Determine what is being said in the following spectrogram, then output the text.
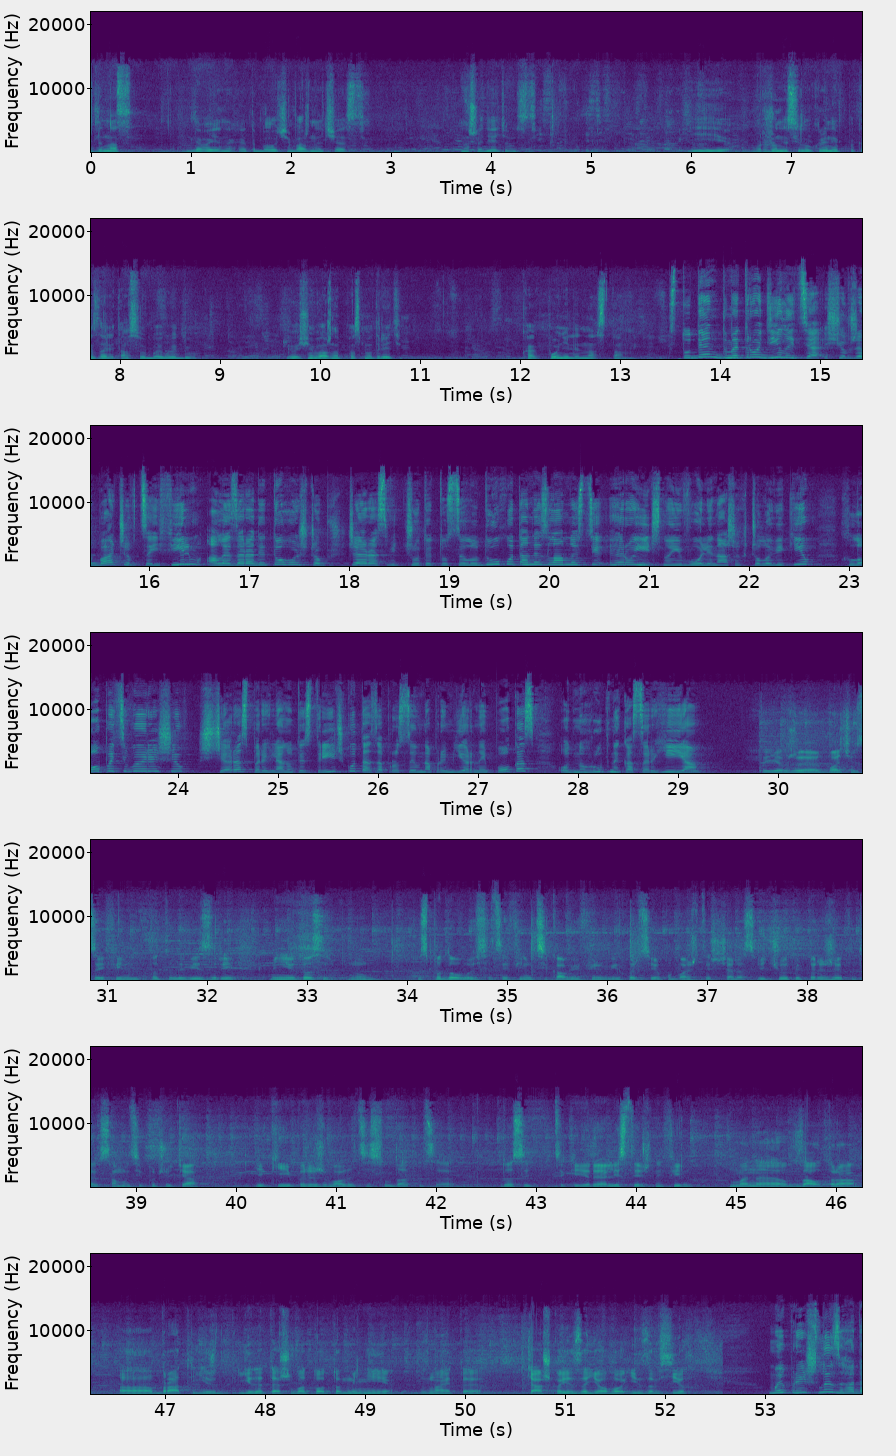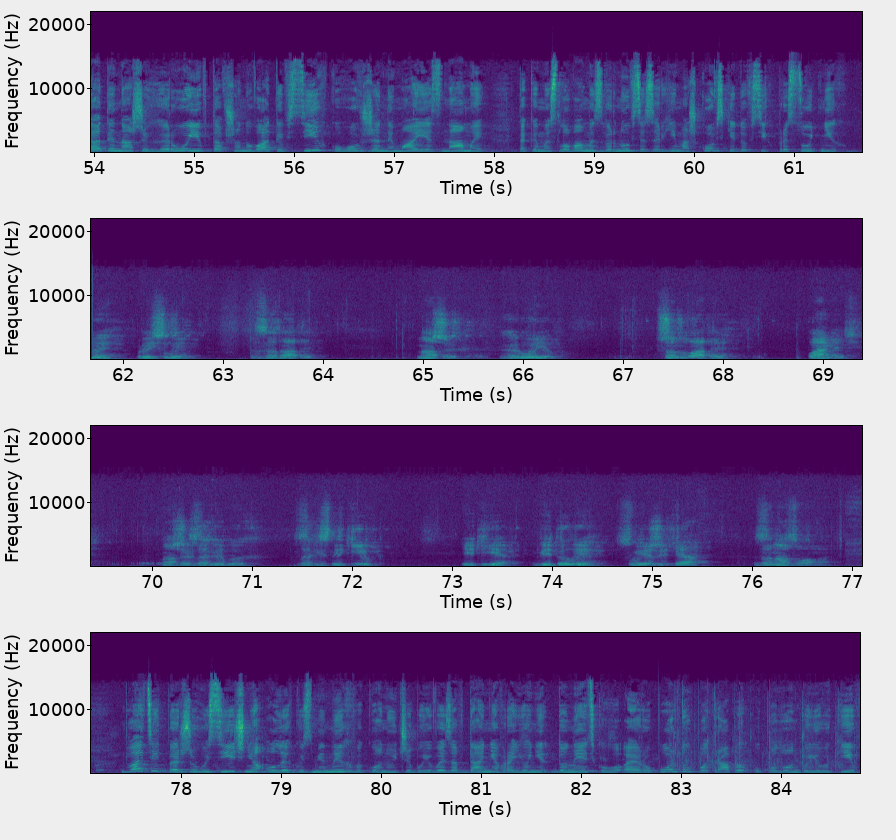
Для нас, для военных, это была очень важная часть нашей деятельности. И вооруженные силы Украины показали там свой боевой дух. И очень важно посмотреть, как поняли нас там. Студент Дмитро ділиться, що вже бачив цей фільм, але заради того, щоб ще раз відчути ту силу духу та незламності героїчної волі наших чоловіків, хлопець вирішив ще раз переглянути стрічку та запросив на прем'єрний показ одногрупника Сергія. Я вже бачив цей фільм по телевізорі. Мені досить ну, сподобався цей фільм, цікавий фільм, і хочеться його побачити ще раз, відчути, пережити так само ці почуття, які переживали ці солдати. Це досить такий реалістичний фільм. У мене завтра е, брат їде теж в АТО, то мені, знаєте, тяжко є за його і за всіх. Ми прийшли згадати наших героїв та вшанувати всіх, кого вже немає з нами. Такими словами звернувся Сергій Машковський до всіх присутніх. Ми прийшли згадати наших героїв, вшанувати пам'ять наших загиблих захисників, які віддали своє життя за нас з вами. 21 січня Олег Кузьміних, виконуючи бойове завдання в районі Донецького аеропорту, потрапив у полон бойовиків.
